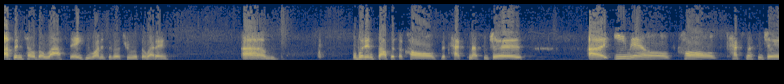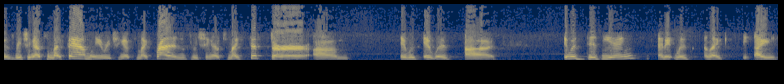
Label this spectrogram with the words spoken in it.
up until the last day he wanted to go through with the wedding. Um, wouldn't stop with the calls, the text messages, uh, emails, calls, text messages, reaching out to my family, reaching out to my friends, reaching out to my sister. Um, it was it was uh, it was dizzying, and it was like I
